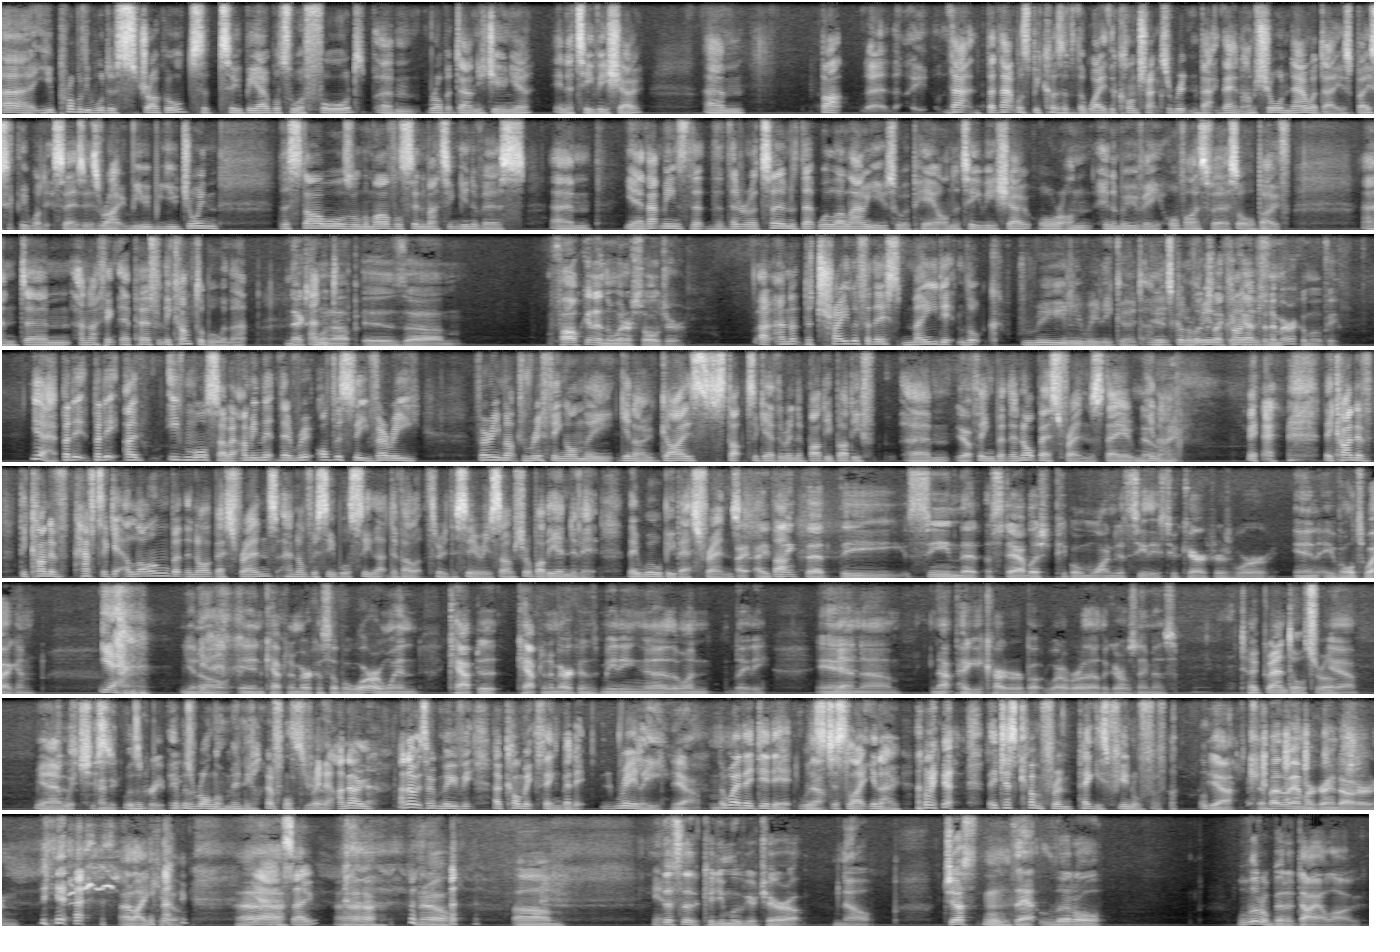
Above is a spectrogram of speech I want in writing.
uh, you probably would have struggled to to be able to afford um, Robert Downey Jr. in a TV show, um, but uh, that but that was because of the way the contracts were written back then. I'm sure nowadays, basically, what it says is right. You you join the Star Wars or the Marvel Cinematic Universe. Um, yeah, that means that th- there are terms that will allow you to appear on a TV show or on in a movie or vice versa or both. And um, and I think they're perfectly comfortable with that. Next and- one up is um, Falcon and the Winter Soldier. Uh, and the trailer for this made it look really, really good. I mean, it it's got a looks real like kind a of Captain America movie. Yeah, but it, but it, uh, even more so. I mean, they're- they're obviously very, very much riffing on the you know guys stuck together in a buddy buddy um, Yep. thing, but they're not best friends. They, No. you know, they kind of they kind of have to get along, but they're not best friends. And obviously, we'll see that develop through the series. So I'm sure by the end of it, they will be best friends. I, I But- think that the scene that established people wanting to see these two characters were in a Volkswagen. yeah, You know, Yeah. in Captain America: Civil War, when Captain Captain America is meeting uh, the one lady, and um, not Peggy Carter, but whatever the other girl's name is. her granddaughter. Or, Yeah, Yeah, Which which is is was creepy. It was wrong on many levels. Really, I know. I know it's a movie, a comic thing, but it really, Yeah. the way they did it was just like you know. I mean, they just come from Peggy's funeral for. yeah. And by the way, I'm her granddaughter, and I like you. yeah, Ah, so no. Um, Yeah. This is. Could you move your chair up? No. Just Hmm. that little, little bit of dialogue.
